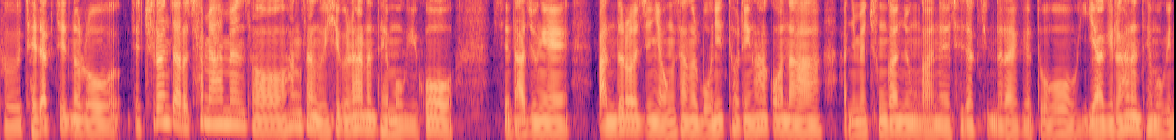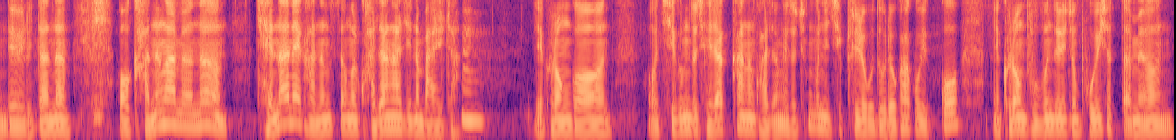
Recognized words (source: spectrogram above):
그 제작진으로 이제 출연자로 참여하면서 항상 의식을 하는 대목이고 이제 나중에 만들어진 영상을 모니터링 하거나 아니면 중간 중간에 제작진들에게도 이야기를 하는 대목인데요. 일단은 어 가능하면은 재난의 가능성을 과장하지는 말자. 음. 이제 그런 건 어, 지금도 제작하는 과정에서 충분히 지키려고 노력하고 있고 예, 그런 부분들이 좀 보이셨다면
